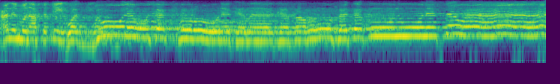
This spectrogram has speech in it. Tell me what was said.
عن المنافقين. ودوا لو تكفرون كما كفروا فتكونون سواء.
